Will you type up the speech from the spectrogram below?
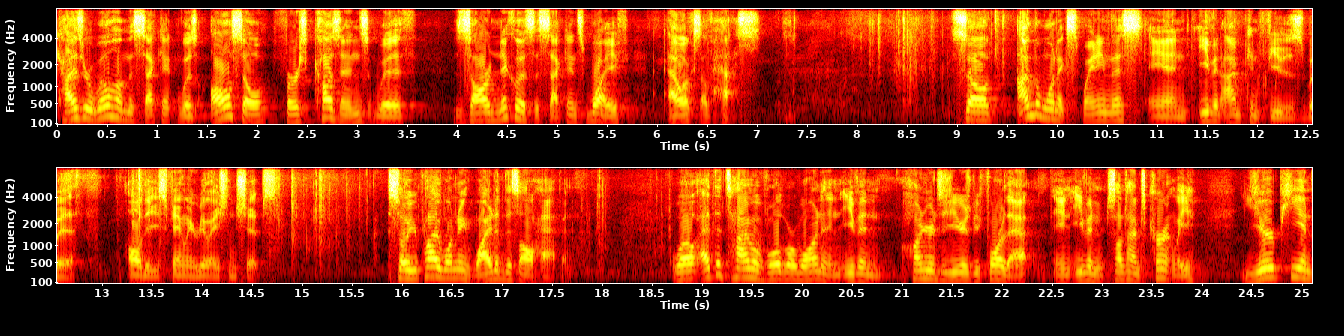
Kaiser Wilhelm II was also first cousins with Tsar Nicholas II's wife, Alix of Hesse. So I'm the one explaining this, and even I'm confused with all these family relationships. So you're probably wondering why did this all happen? Well, at the time of World War I, and even hundreds of years before that, and even sometimes currently, European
